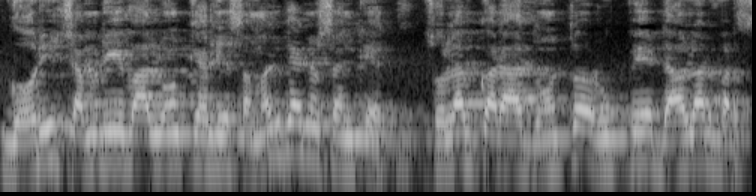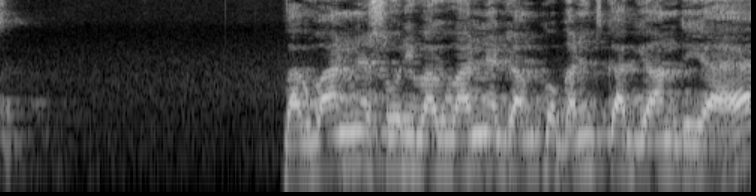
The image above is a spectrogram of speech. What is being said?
गोरी चमड़ी वालों के लिए समझ गए ना संकेत? सुलभ करा दूँ तो रुपये डॉलर वर्ष। भगवान ने, सूर्य भगवान ने जो हमको गणित का ज्ञान दिया है,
